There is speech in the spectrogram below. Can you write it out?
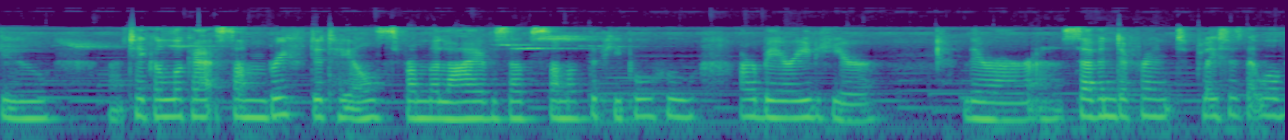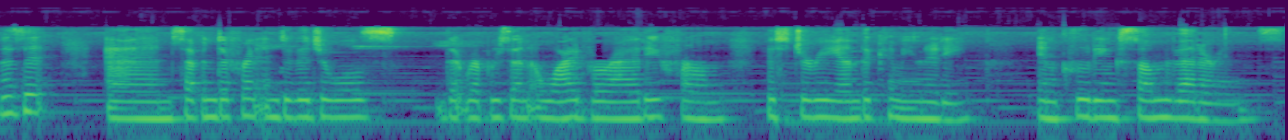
to uh, take a look at some brief details from the lives of some of the people who are buried here. There are uh, seven different places that we'll visit and seven different individuals that represent a wide variety from history and the community, including some veterans.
